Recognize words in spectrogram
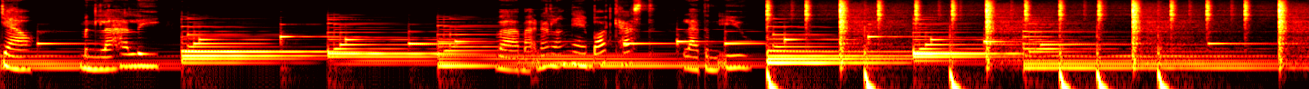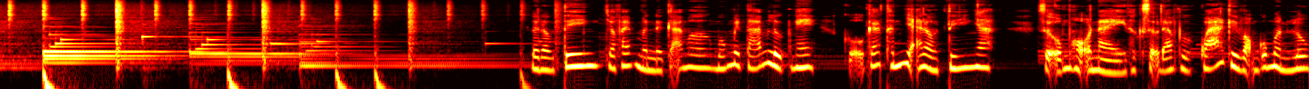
chào, mình là Hali Và bạn đang lắng nghe podcast là tình yêu. Lời đầu tiên cho phép mình được cảm ơn 48 lượt nghe của các thính giả đầu tiên nha sự ủng hộ này thực sự đã vượt quá kỳ vọng của mình luôn.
